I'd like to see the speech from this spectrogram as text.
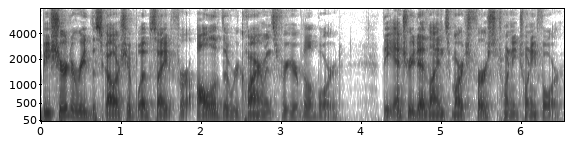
Be sure to read the scholarship website for all of the requirements for your billboard. The entry deadline is March 1st, 2024.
